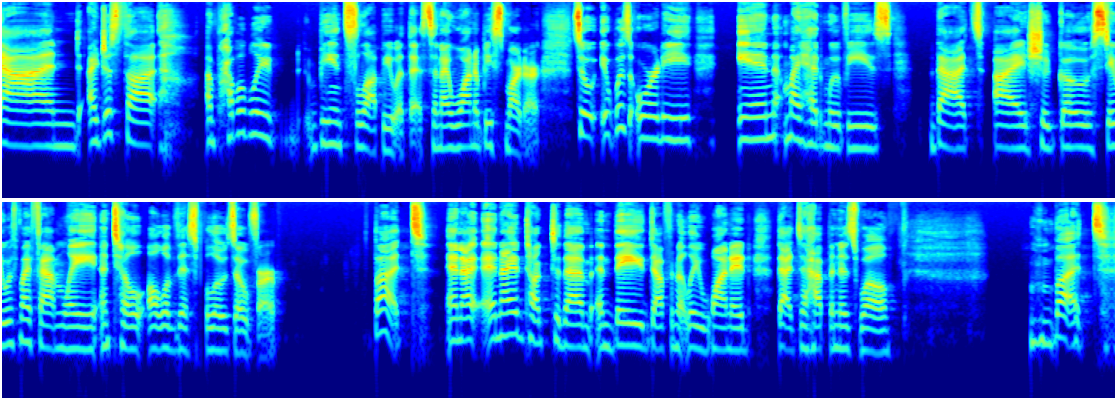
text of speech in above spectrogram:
And I just thought, I'm probably being sloppy with this and I want to be smarter. So it was already in my head movies that I should go stay with my family until all of this blows over. But and I and I had talked to them and they definitely wanted that to happen as well. But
